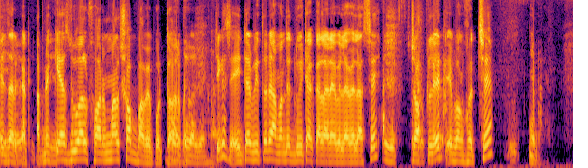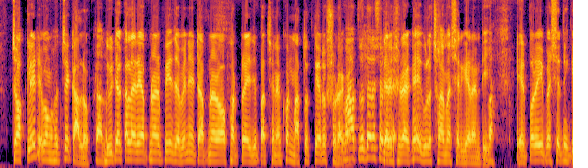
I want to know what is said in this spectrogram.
লেজার কাট আপনি ক্যাজুয়াল ফর্মাল সব ভাবে পড়তে পারবেন। পারবেন, হ্যাঁ। ঠিক আছে? এটার ভিতরে আমাদের দুইটা কালার অ্যাভেলেবেল আছে। চকলেট এবং হচ্ছে চকলেট এবং হচ্ছে কালো। দুইটা কালারে আপনারা পেয়ে যাবেন। এটা আপনার অফার প্রাইজে পাচ্ছেন এখন মাত্র তেরোশো টাকা। মাত্র 1300 টাকা। তেরোশো টাকা এগুলো ছয় মাসের গ্যারান্টি। এরপরে এই পাশে থেকে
